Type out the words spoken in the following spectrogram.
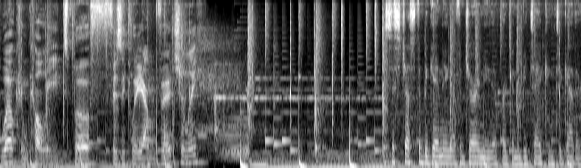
Welcome colleagues, both physically and virtually. This is just the beginning of a journey that we're going to be taking together.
